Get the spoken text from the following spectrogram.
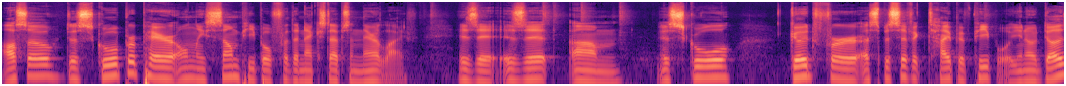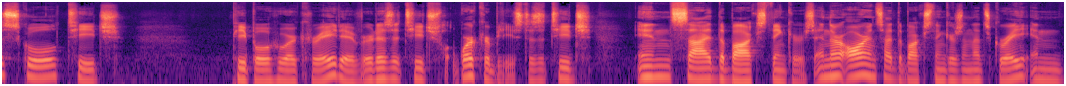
Also, does school prepare only some people for the next steps in their life? Is it is it um is school good for a specific type of people? You know, does school teach people who are creative or does it teach worker bees? Does it teach inside the box thinkers? And there are inside the box thinkers and that's great and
